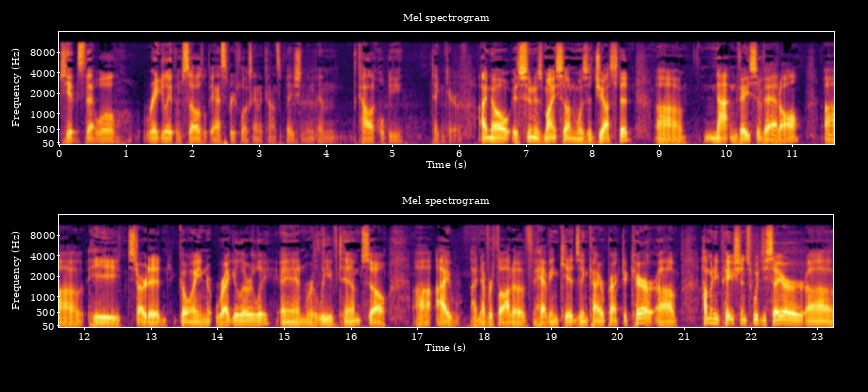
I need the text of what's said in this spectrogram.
kids that will regulate themselves with the acid reflux and the constipation, and, and the colic will be taken care of. I know as soon as my son was adjusted, uh, not invasive at all. Uh, he started going regularly and relieved him. So uh, I I never thought of having kids in chiropractic care. Uh, how many patients would you say are uh,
